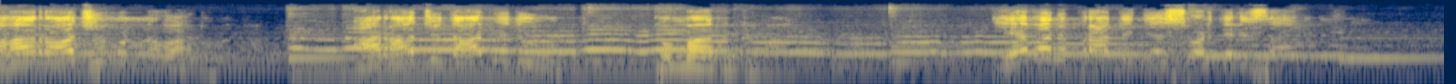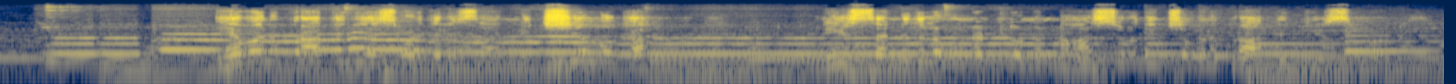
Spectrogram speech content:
మహారాజు ఉన్నవాడు. ఆ రాజు దావిదు కుమారుడు. ఏమని ప్రార్థన చేసేవాడు తెలుసా? ఏమని ప్రార్థన చేసేవాడు తెలుసా? నిశ్చయముగా నీ సన్నిధిలో ఉన్నట్లు నన్ను ఆశీర్వదించమని ప్రార్థన చేసేవాడు.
